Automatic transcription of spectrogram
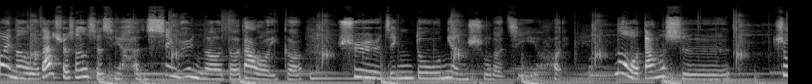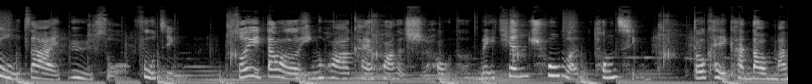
为呢，我在学生时期很幸运呢，得到了一个去京都念书的机会。那我当时住在寓所附近，所以到了樱花开花的时候呢，每天出门通勤都可以看到满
